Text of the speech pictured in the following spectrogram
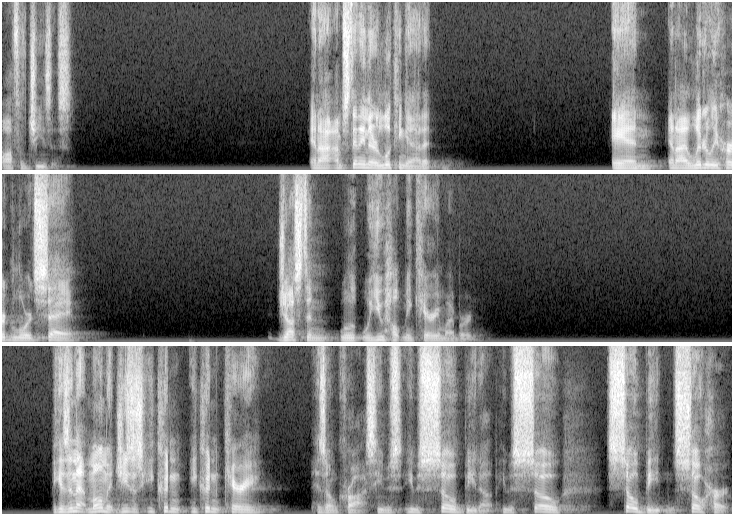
off of Jesus. And I, I'm standing there looking at it, and, and I literally heard the Lord say, Justin, will, will you help me carry my burden? Because in that moment, Jesus, he couldn't, he couldn't carry his own cross. He was, he was so beat up. He was so so beaten, so hurt.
